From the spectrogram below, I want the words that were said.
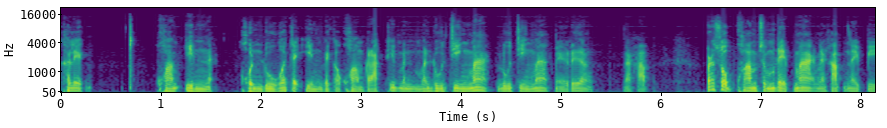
เขาเรียกความอินน่ะคนดูก็จะอินไปกับความรักที่มันมันดูจริงมาก ดูจริงมากในเรื่องนะครับ ประสบความสำเร็จมากนะครับในปี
